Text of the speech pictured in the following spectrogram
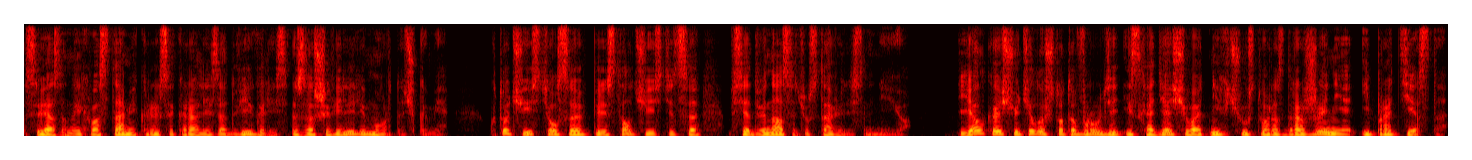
Связанные хвостами крысы-короли задвигались, зашевелили мордочками. Кто чистился, перестал чиститься, все двенадцать уставились на нее. Ялка ощутила что-то вроде исходящего от них чувства раздражения и протеста,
